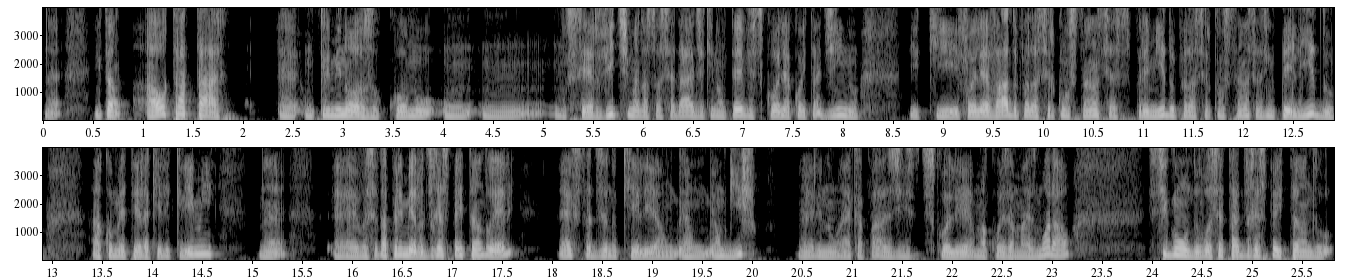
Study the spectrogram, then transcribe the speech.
Né? Então, ao tratar é, um criminoso como um, um, um, ser vítima da sociedade que não teve escolha, coitadinho, e que foi levado pelas circunstâncias, premido pelas circunstâncias, impelido a cometer aquele crime, né? É, você está primeiro desrespeitando ele, né? que está dizendo que ele é um, é um, é um bicho, né? ele não é capaz de, escolher uma coisa mais moral. Segundo, você está desrespeitando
